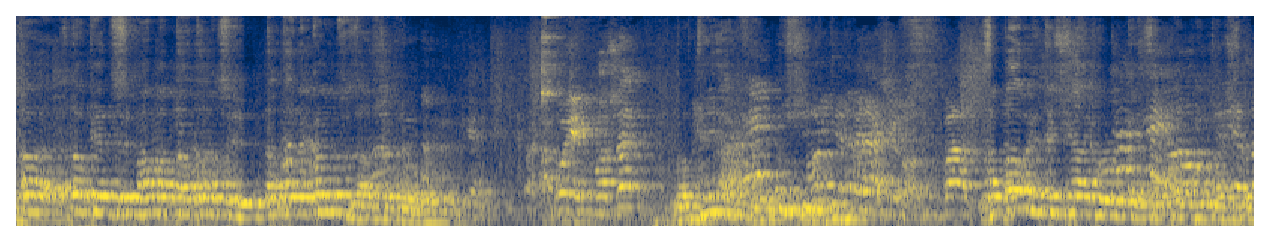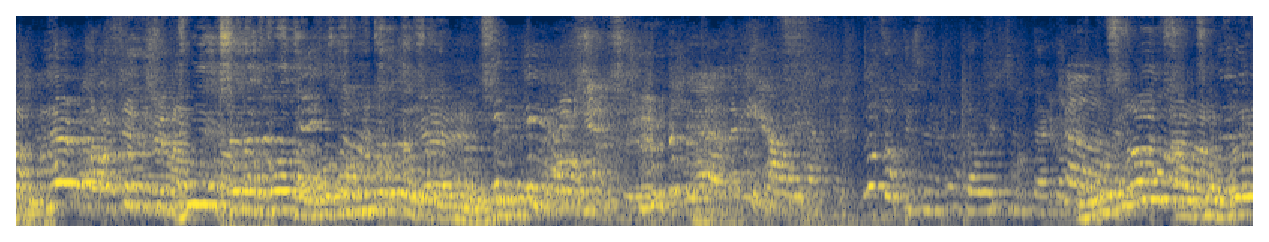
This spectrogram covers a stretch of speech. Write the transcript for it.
Kto, kto pierwszy, mama, tata, czy tata na końcu zawsze było? A wujek może? No ty jak? Musi. Zapaluj te światło tutaj, הוא לא רוצה,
